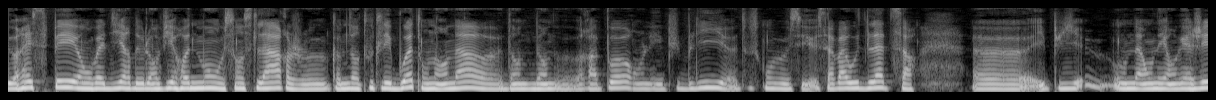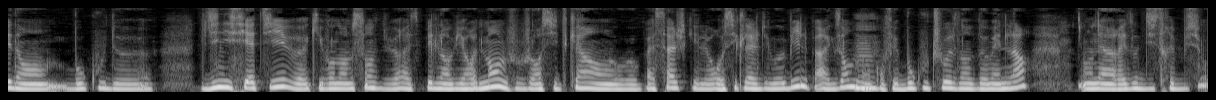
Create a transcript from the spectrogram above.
respect, on va dire, de l'environnement au sens large, euh, comme dans toutes les boîtes, on en a dans, dans nos rapports, on les publie, tout ce qu'on veut. Ça va au-delà de ça. Euh, et puis, on, a, on est engagé dans beaucoup de d'initiatives qui vont dans le sens du respect de l'environnement. J'en cite qu'un au passage, qui est le recyclage des mobiles, par exemple. Donc, mm. on fait beaucoup de choses dans ce domaine-là. On a un réseau de distribution.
